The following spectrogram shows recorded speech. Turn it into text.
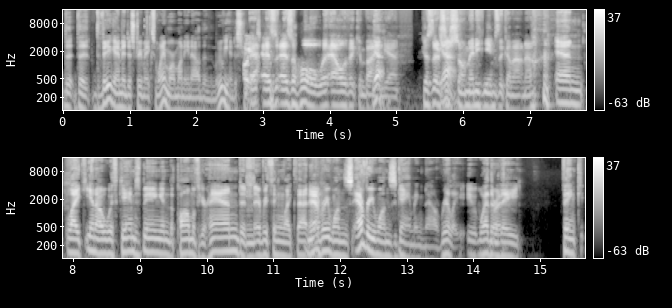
the, the the video game industry makes way more money now than the movie industry. Oh, yeah. as as a whole, with all of it combined, Yeah. yeah. Because there's Yeah. just so many games that come out now. and like you know with games being in the palm of your hand and everything like that Yeah. everyone's everyone's gaming now really whether Right. they think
